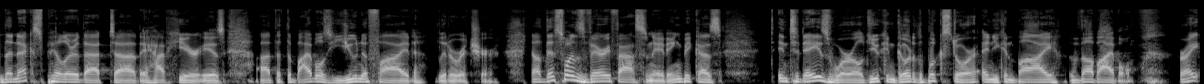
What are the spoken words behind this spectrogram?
The next pillar that uh, they have here is uh, that the Bible is unified literature. Now, this one's very fascinating because in today's world, you can go to the bookstore and you can buy the Bible, right?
